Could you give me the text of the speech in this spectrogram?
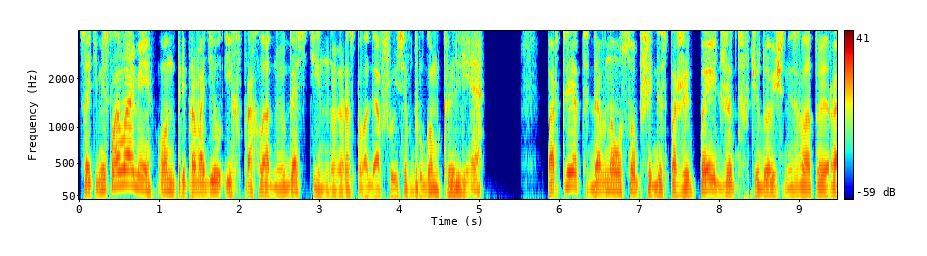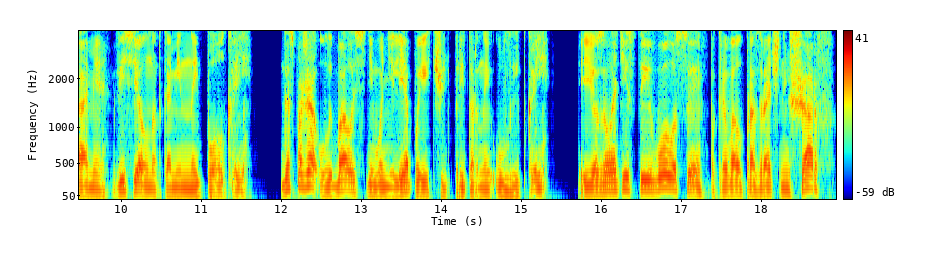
С этими словами он припроводил их в прохладную гостиную, располагавшуюся в другом крыле. Портрет давно усопшей госпожи Пейджет в чудовищной золотой раме висел над каминной полкой. Госпожа улыбалась с него нелепой, чуть приторной улыбкой. Ее золотистые волосы покрывал прозрачный шарф,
